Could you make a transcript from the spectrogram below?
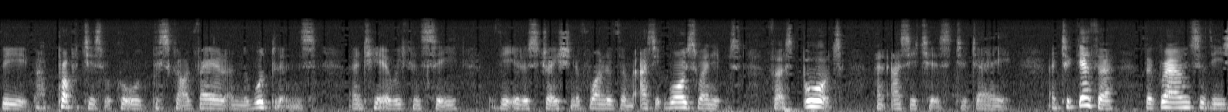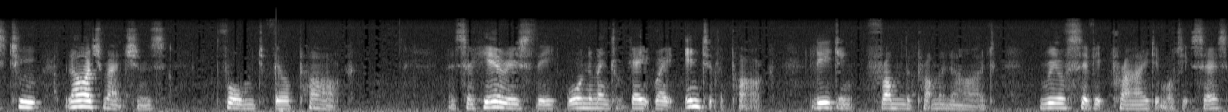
the properties were called Liscard Vale and the Woodlands, and here we can see the illustration of one of them as it was when it was first bought and as it is today. And together the grounds of these two large mansions formed Vale Park. And so here is the ornamental gateway into the park, leading from the promenade. Real civic pride in what it says.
